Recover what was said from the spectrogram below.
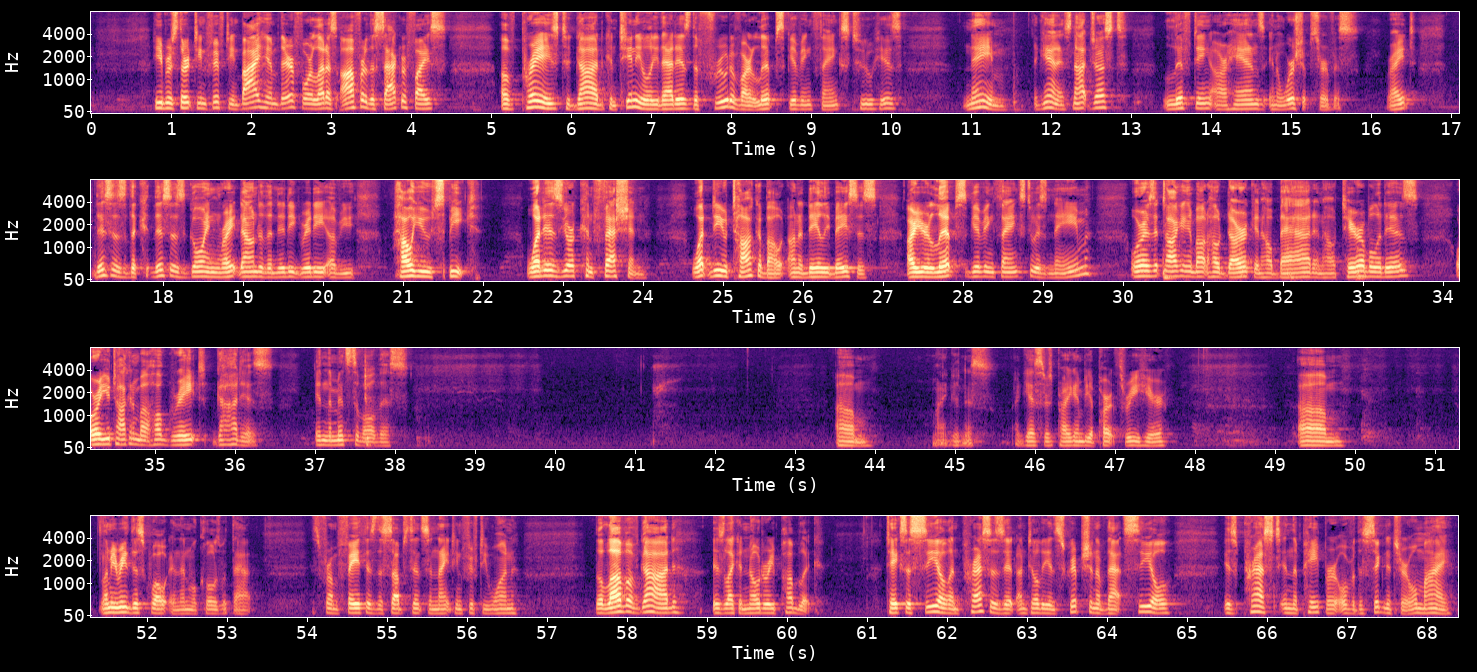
Hebrews 13, 15. By him, therefore, let us offer the sacrifice of praise to God continually, that is, the fruit of our lips, giving thanks to his name. Again, it's not just lifting our hands in a worship service, right? This is, the, this is going right down to the nitty gritty of you, how you speak. What is your confession? What do you talk about on a daily basis? Are your lips giving thanks to his name? Or is it talking about how dark and how bad and how terrible it is? Or are you talking about how great God is in the midst of all this? Um, my goodness. I guess there's probably going to be a part three here. Um, let me read this quote and then we'll close with that. It's from Faith is the Substance in 1951. The love of God is like a notary public, takes a seal and presses it until the inscription of that seal is pressed in the paper over the signature. Oh my.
